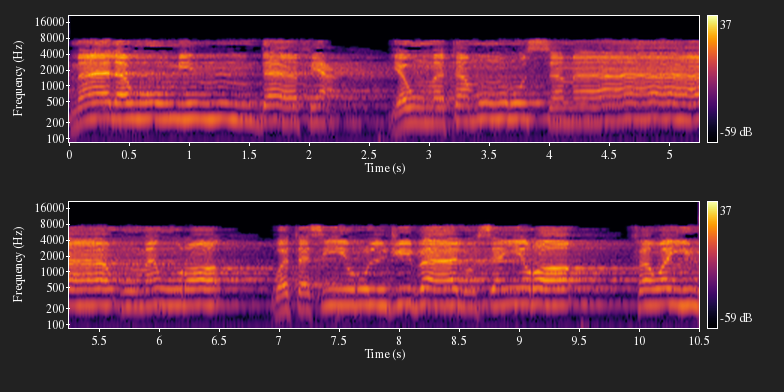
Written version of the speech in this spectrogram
ما له من دافع. يوم تمور السماء مورا وتسير الجبال سيرا فويل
